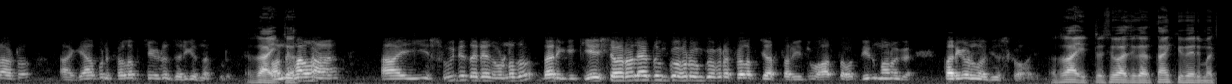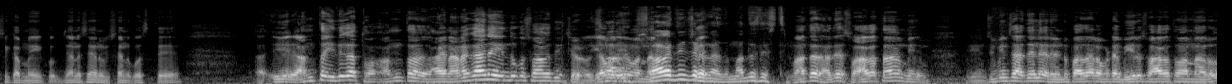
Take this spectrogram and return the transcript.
రావటం ఆ గ్యాప్ని ఫిలప్ చేయడం జరిగింది అప్పుడు. అందువల్ల ఆ ఈ సూర్యత అనేది ఉండదు దానికి కేసీఆర్ లేకపోతే ఇంకొకరు ఇంకొకరు ఫిలప్ చేస్తారు. ఇది వాస్తవం. దీన్ని మనం పరిగణలో తీసుకోవాలి. రైట్ శివాజీ గారు థ్యాంక్ యూ వెరీ మచ్ ఇక మీకు జనసేన విషయానికి వస్తే అంత ఇదిగా అంత ఆయన అనగానే ఎందుకు స్వాగతించాడు? ఎవరు ఏమన్నా స్వాగతించడం కాదు మద్దతు అదే స్వాగతం ఇంచుమించు అదేలే రెండు పదాలు ఒకటే మీరు స్వాగతం అన్నారు.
